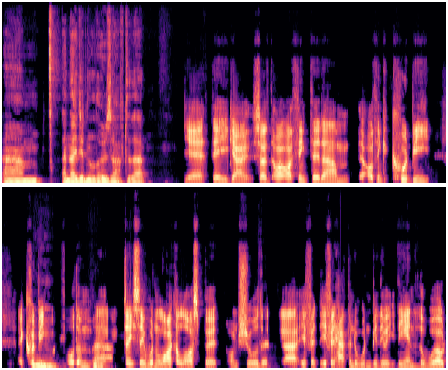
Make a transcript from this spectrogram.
um, and they didn't lose after that. Yeah, there you go. So I, I think that um, I think it could be it could be mm. good for them. Um, DC wouldn't like a loss, but I'm sure that uh, if it if it happened, it wouldn't be the, the end of the world,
